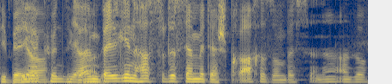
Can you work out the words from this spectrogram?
Die Belgier ja, können sie ja, gar nicht. Ja, in Belgien hast du das ja mit der Sprache so ein bisschen, ne? Also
